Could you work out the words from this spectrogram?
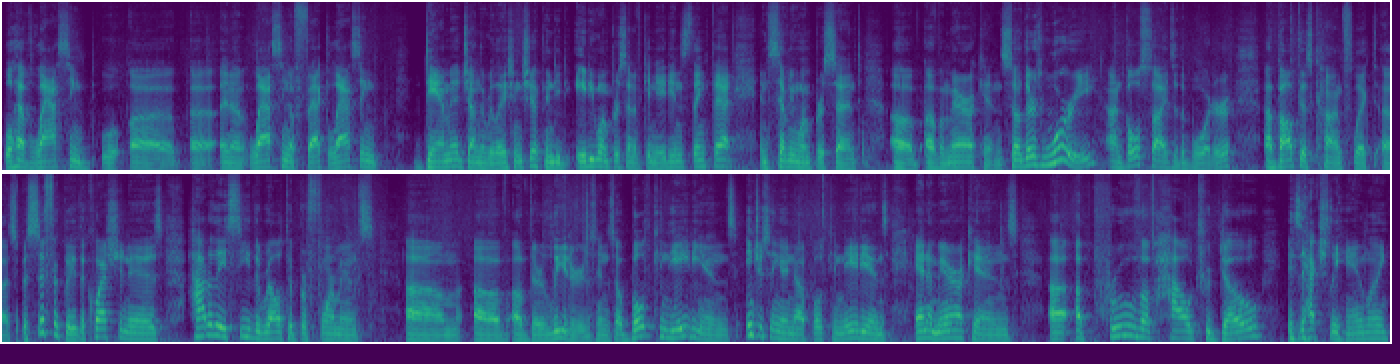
will have lasting, uh, uh, a lasting effect, lasting damage on the relationship. Indeed, 81% of Canadians think that, and 71% of, of Americans. So there's worry on both sides of the border about this conflict. Uh, specifically, the question is, how do they see the relative performance um, of, of their leaders. And so both Canadians, interestingly enough, both Canadians and Americans uh, approve of how Trudeau is actually handling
